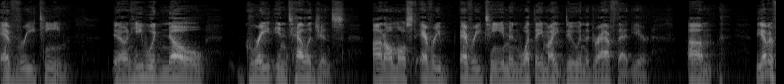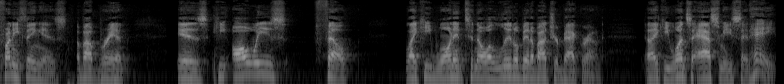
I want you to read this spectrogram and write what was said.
every team, you know, and he would know great intelligence on almost every every team and what they might do in the draft that year. Um, the other funny thing is about Brandt is he always felt like he wanted to know a little bit about your background. Like he once asked me, he said, "Hey,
